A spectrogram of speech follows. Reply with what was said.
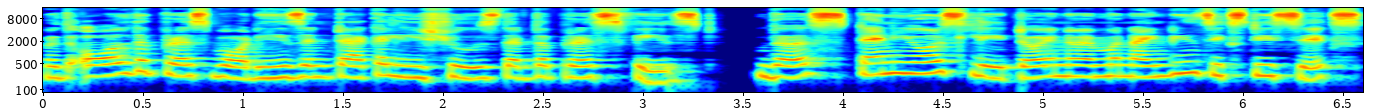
with all the press bodies and tackle issues that the press faced. Thus, 10 years later, in November 1966,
